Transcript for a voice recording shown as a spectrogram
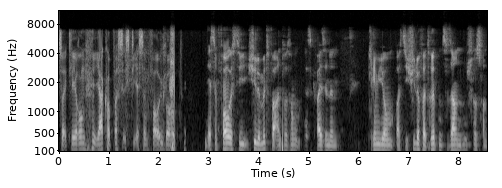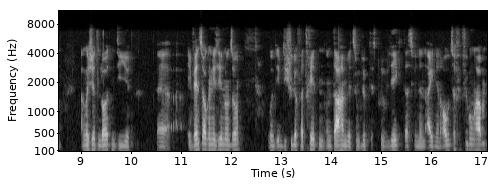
zur Erklärung, Jakob, was ist die SMV überhaupt? Die SMV ist die Schülermitverantwortung, das ist quasi ein Gremium, was die Schüler vertritt, ein Zusammenschluss von engagierten Leuten, die äh, Events organisieren und so und eben die Schüler vertreten. Und da haben wir zum Glück das Privileg, dass wir einen eigenen Raum zur Verfügung haben.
